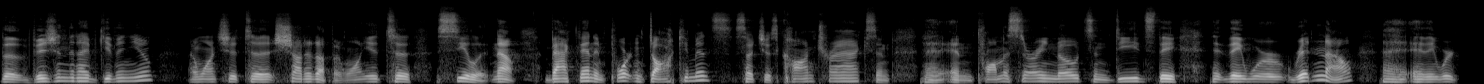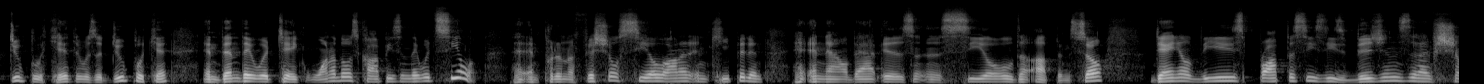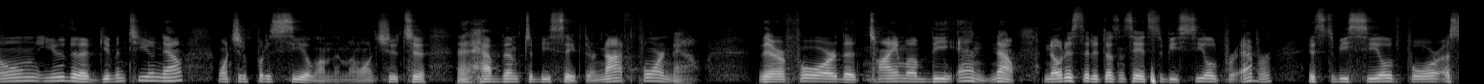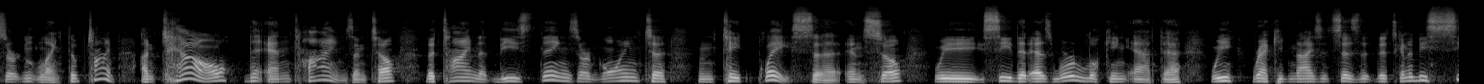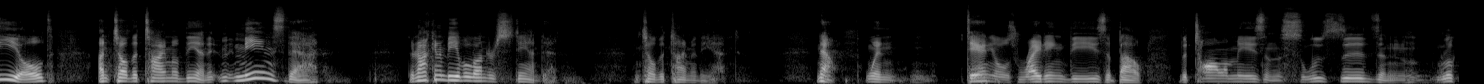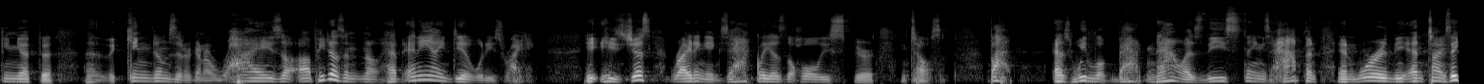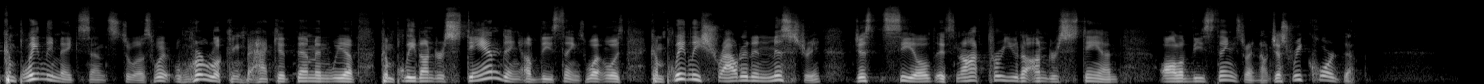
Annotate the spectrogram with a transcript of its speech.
the vision that I've given you, I want you to shut it up. I want you to seal it. Now, back then, important documents such as contracts and, and promissory notes and deeds, they, they were written out uh, and they were duplicate. There was a duplicate, and then they would take one of those copies and they would seal them and put an official seal on it and keep it. And, and now that is uh, sealed up. And so, Daniel, these prophecies, these visions that I've shown you, that I've given to you now, I want you to put a seal on them. I want you to uh, have them to be safe. They're not for now. They're for the time of the end. Now, notice that it doesn't say it's to be sealed forever. It's to be sealed for a certain length of time until the end times, until the time that these things are going to mm, take place. Uh, and so we see that as we're looking at that, we recognize it says that it's going to be sealed until the time of the end. It means that they're not going to be able to understand it until the time of the end. Now, when Daniel's writing these about the Ptolemies and the Seleucids and looking at the, uh, the kingdoms that are going to rise up. He doesn't know, have any idea what he's writing. He, he's just writing exactly as the Holy Spirit tells him. But as we look back now, as these things happen and we're in the end times, they completely make sense to us. We're, we're, looking back at them and we have complete understanding of these things. What was completely shrouded in mystery, just sealed, it's not for you to understand all of these things right now. Just record them.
